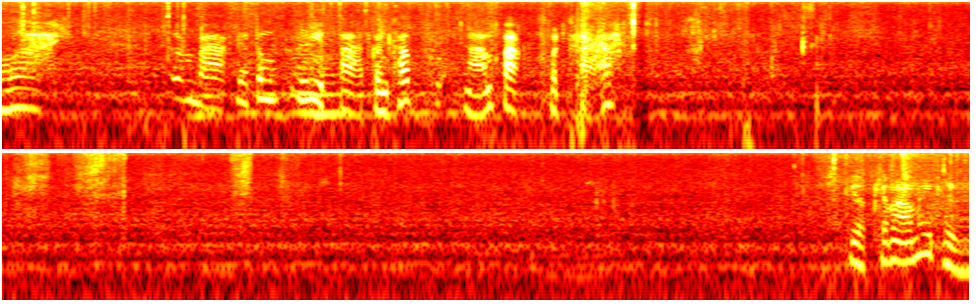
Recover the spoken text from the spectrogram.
ว้ายลำบากเดี๋ยวต้องรีบปาดก่อนครับ หนามปักปวดขาเกือบจะมาไม่ถึง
